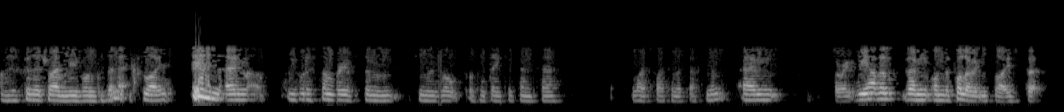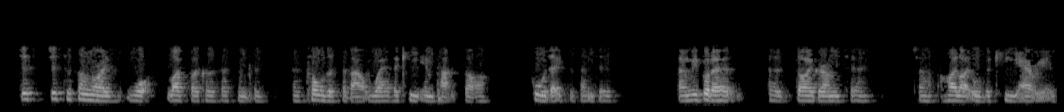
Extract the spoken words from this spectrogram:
I'm just going to try and move on to the next slide. um, we've got a summary of some, some results of the data center life cycle assessment. Um, sorry, we have them on the following slide, but just, just to summarize what life cycle assessment has, has told us about where the key impacts are for data centers. And we've got a, a diagram to, to highlight all the key areas.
